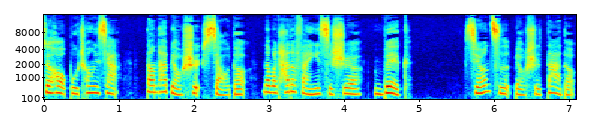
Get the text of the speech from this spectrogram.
最后补充一下，当它表示小的，那么它的反义词是 big，形容词表示大的。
